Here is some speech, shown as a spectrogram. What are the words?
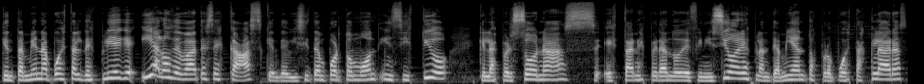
Quien también apuesta al despliegue y a los debates es Kass, quien de visita en Puerto Montt insistió que las personas están esperando definiciones, planteamientos, propuestas claras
